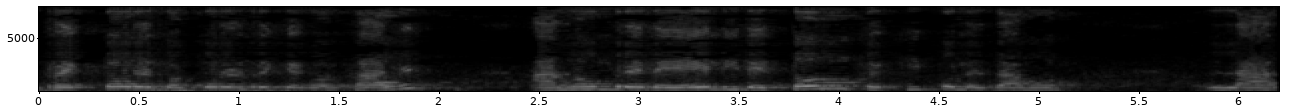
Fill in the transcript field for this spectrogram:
rector, el doctor Enrique González, a nombre de él y de todo su equipo les damos las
